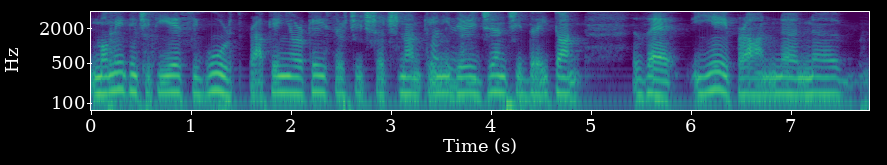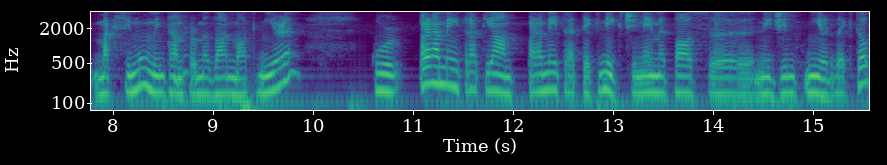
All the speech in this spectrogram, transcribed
në momentin që ti je i sigurt, pra ke një orkestër që të shoqnon, ke një dirigjent që drejton, dhe je pra në në maksimumin tand mhm. për me dhanë ma të mirën, kur parametrat janë parametra teknik që ne me pas një ndigjim të mirë dhe këto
